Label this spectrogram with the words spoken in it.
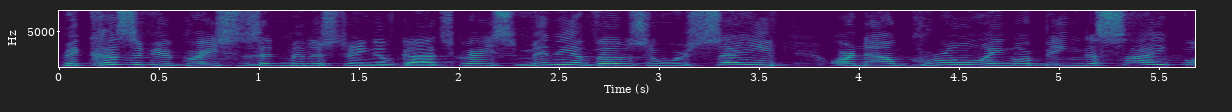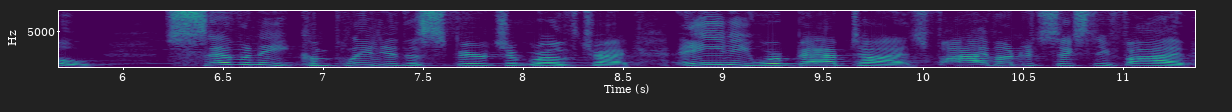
Because of your gracious administering of God's grace, many of those who were saved are now growing or being discipled. 70 completed the spiritual growth track. 80 were baptized. 565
